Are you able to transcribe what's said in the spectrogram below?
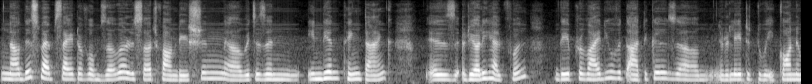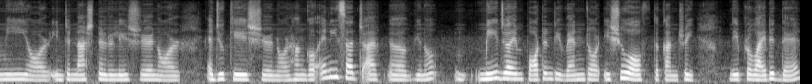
Now this website of Observer Research Foundation uh, which is an Indian think tank is really helpful. They provide you with articles um, related to economy or international relation or education or hunger, any such uh, uh you know major important event or issue of the country. They provide it there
